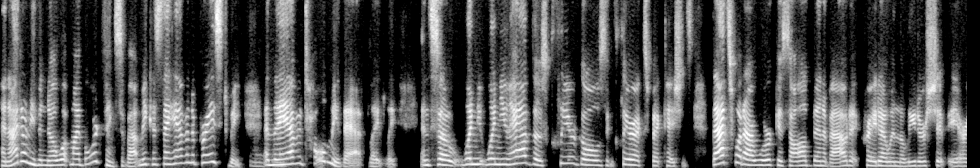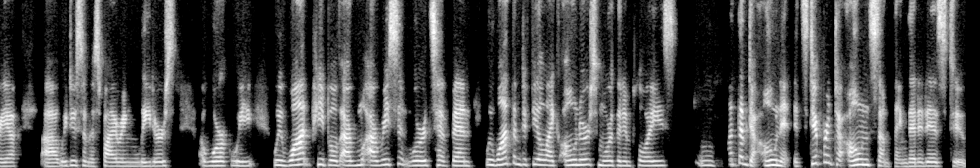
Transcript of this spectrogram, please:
and i don't even know what my board thinks about me because they haven't appraised me mm-hmm. and they mm-hmm. haven't told me that lately and so when you when you have those clear goals and clear expectations that's what our work has all been about at credo in the leadership area uh, we do some aspiring leaders work we we want people our, our recent words have been we want them to feel like owners more than employees. Mm. want them to own it. It's different to own something than it is to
